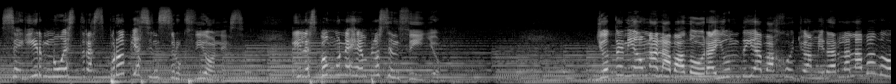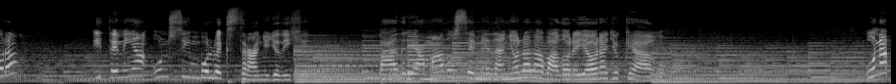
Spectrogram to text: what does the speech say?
seguir nuestras propias instrucciones. Y les pongo un ejemplo sencillo. Yo tenía una lavadora y un día bajo yo a mirar la lavadora y tenía un símbolo extraño. Yo dije, Padre amado, se me dañó la lavadora y ahora yo qué hago. Una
